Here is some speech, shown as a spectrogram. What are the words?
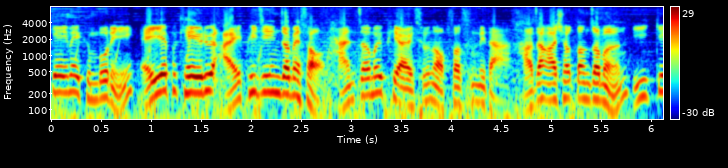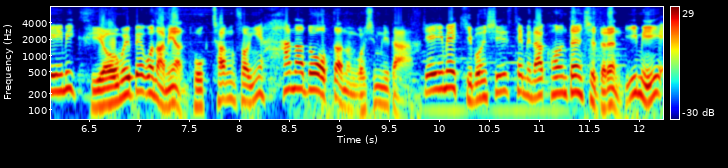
게임의 근본이 AFK류 RPG인 점에서 단점을 피할 수는 없었습니다. 가장 아쉬웠던 점은 이 게임이 귀여움을 빼고 나면 독창성이 하나도 없다는 것입니다. 게임의 기본 시스템이나 컨텐츠들은 이미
